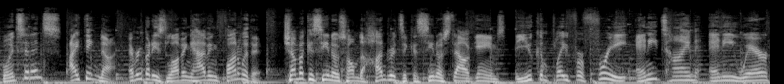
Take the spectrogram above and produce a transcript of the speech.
Coincidence? I think not. Everybody's loving having fun with it. Chumba Casino is home to hundreds of casino-style games that you can play for free anytime, anywhere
